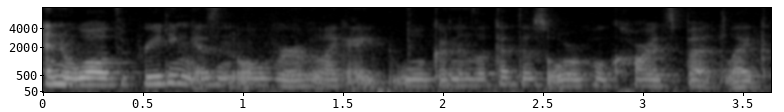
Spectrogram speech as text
And while the reading isn't over, like I we're gonna look at those oracle cards, but like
